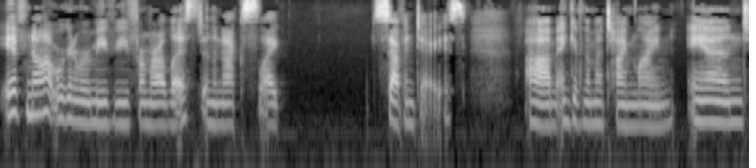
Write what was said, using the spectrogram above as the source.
If not, we're going to remove you from our list in the next like seven days um, and give them a timeline. And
